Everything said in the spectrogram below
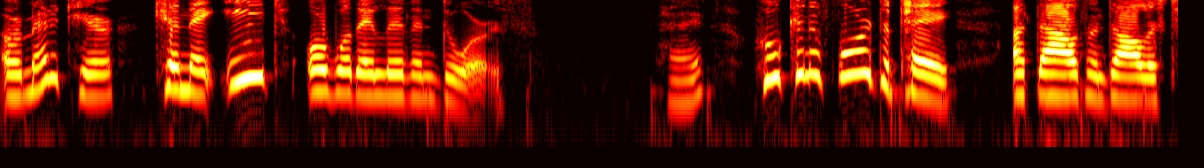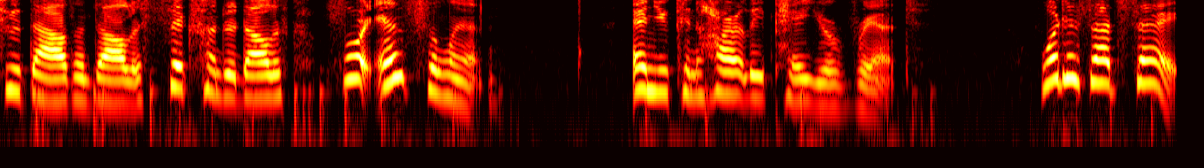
or Medicare, can they eat or will they live indoors? Okay? Who can afford to pay $1,000, $2,000, $600 for insulin, and you can hardly pay your rent. What does that say?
